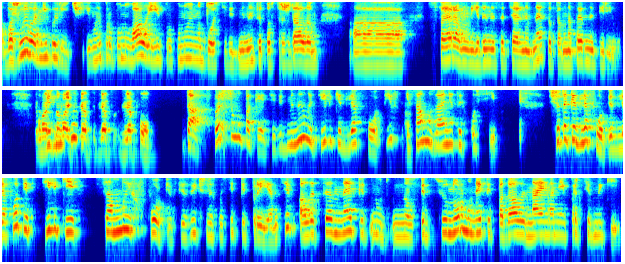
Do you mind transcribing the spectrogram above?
важлива ніби річ, і ми пропонували і пропонуємо досі відмінити постраждалим а, сферам єдиний соціальний внесок там на певний період. Маєш на увазі для, для, для ФОП? Так, в першому пакеті відмінили тільки для ФОПів і самозайнятих осіб. Що таке для ФОПів? Для ФОПів тільки самих ФОПів, фізичних осіб-підприємців, але це не під ну під цю норму не підпадали наймані працівники.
